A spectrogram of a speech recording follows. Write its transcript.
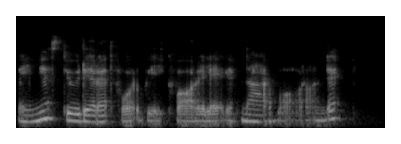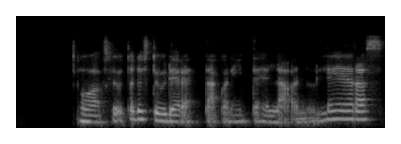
Och ingen studierätt får bli kvar i läget närvarande. Och avslutade studierätter kan inte heller annulleras,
